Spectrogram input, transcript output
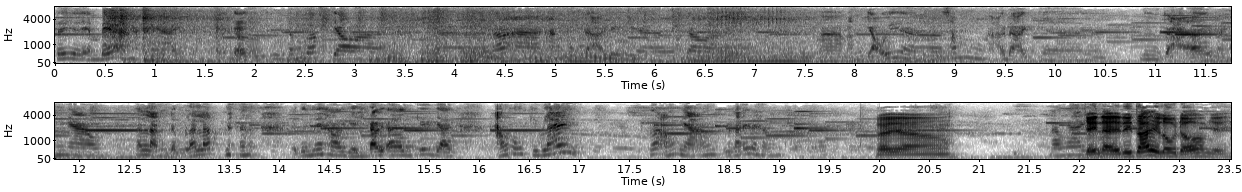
tới em bé ăn hàng ngày. Vậy thì tôi đóng góp cho à, nó à, ăn cũng đỡ đi cho à, mạnh giỏi sống ở đời nương trợ lẫn nhau. Nó lành đùm lá lách. Rồi tôi nói thôi vậy đợi ơn chứ giờ ổng không chịu lấy. Có ổng nhà ổng chịu lấy rồi không? Rồi à, ngay chị này đi tới thì lui được không gì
